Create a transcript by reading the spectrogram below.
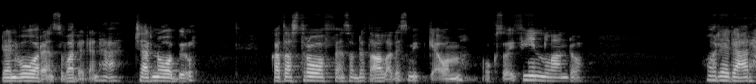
den våren så var det den här Tjernobyl-katastrofen som det talades mycket om också i Finland och, och det där,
